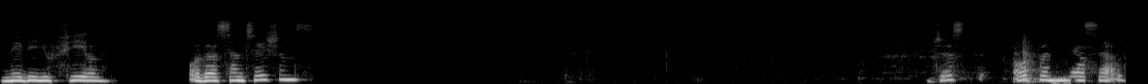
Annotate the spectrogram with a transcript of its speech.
Maybe you feel other sensations. Just open yourself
